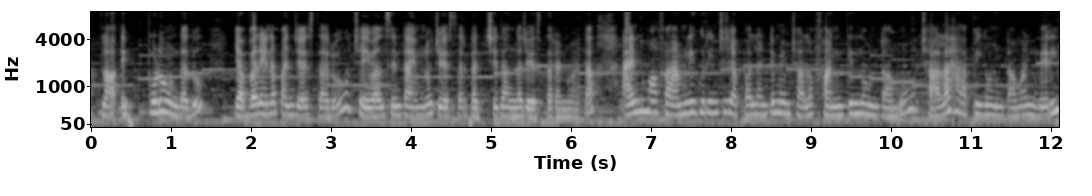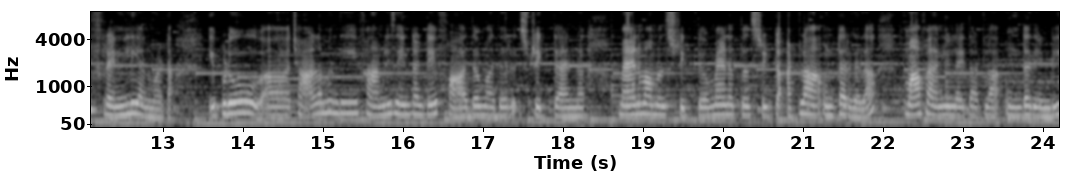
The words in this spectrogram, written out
అట్లా ఎప్పుడూ ఉండదు. ఎవరైనా పని చేస్తారు చేయవలసిన టైంలో చేస్తారు ఖచ్చితంగా చేస్తారనమాట అండ్ మా ఫ్యామిలీ గురించి చెప్పాలంటే మేము చాలా ఫన్ కింద ఉంటాము చాలా హ్యాపీగా ఉంటాము అండ్ వెరీ ఫ్రెండ్లీ అనమాట ఇప్పుడు చాలామంది ఫ్యామిలీస్ ఏంటంటే ఫాదర్ మదర్ స్ట్రిక్ట్ అండ్ మేనమామలు స్ట్రిక్ట్ మేనత్తలు స్ట్రిక్ట్ అట్లా ఉంటారు కదా. మా ఫ్యామిలీలో అయితే అట్లా ఉండదండి.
